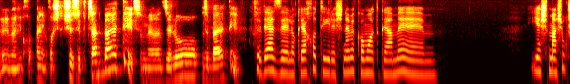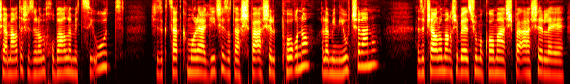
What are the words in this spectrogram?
ואני חושב שזה קצת בעייתי, זאת אומרת, זה לא, זה בעייתי. אתה יודע, זה לוקח אותי לשני מקומות, גם אה, יש משהו כשאמרת שזה לא מחובר למציאות, שזה קצת כמו להגיד שזאת ההשפעה של פורנו על המיניות שלנו. אז אפשר לומר שבאיזשהו מקום ההשפעה של uh,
